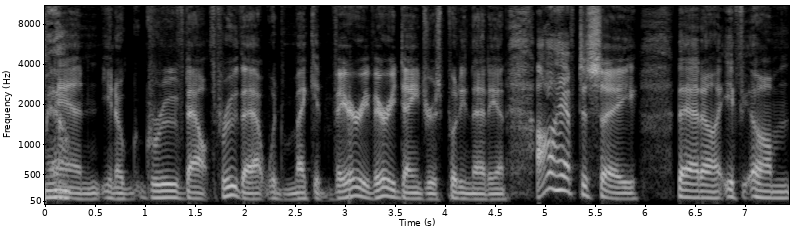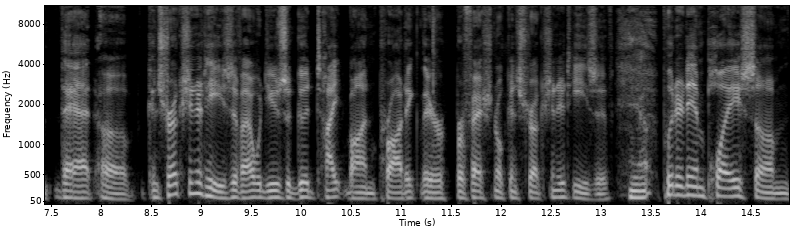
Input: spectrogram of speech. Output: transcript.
yeah. and you know grooved out through that would make it very very dangerous putting that in i'll have to say that uh, if um, that uh, construction adhesive i would use a good Titebond product their professional construction adhesive yeah. put it in place um,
